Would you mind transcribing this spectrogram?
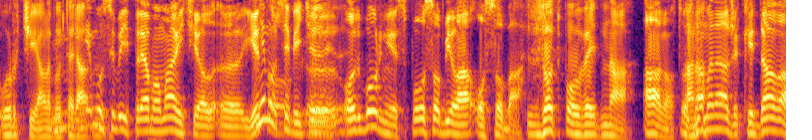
určí. Alebo teda... Nemusí byť priamo majiteľ. E, je Nemusí to byť, e, odborne spôsobila osoba. Zodpovedná. Áno, to ano? znamená, že keď dáva,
